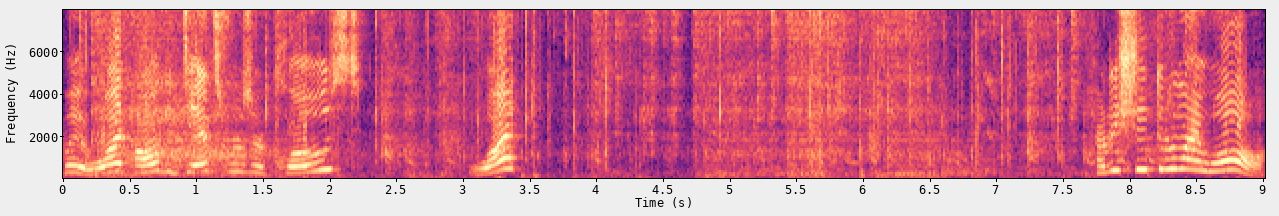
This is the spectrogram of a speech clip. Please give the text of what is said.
Wait, what? All the dance floors are closed? What? How did he shoot through my wall?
